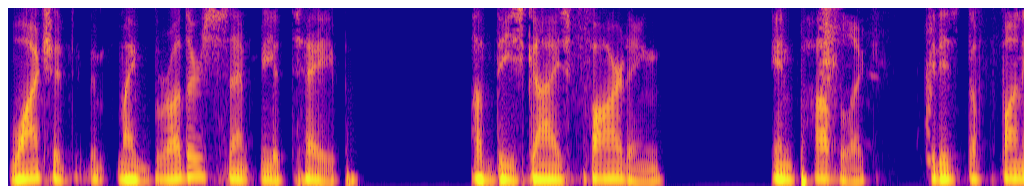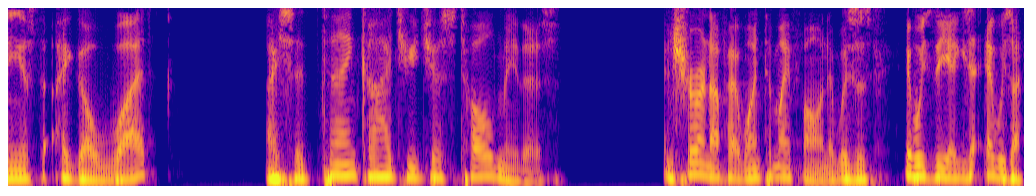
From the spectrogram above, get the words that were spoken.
"Watch it." My brother sent me a tape of these guys farting in public. it is the funniest. I go, "What?" I said, "Thank God you just told me this." And sure enough, I went to my phone. It was it was the exa- it was a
